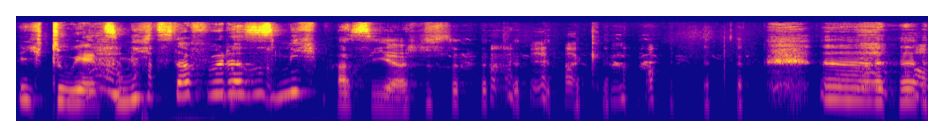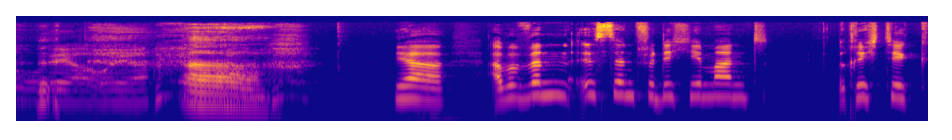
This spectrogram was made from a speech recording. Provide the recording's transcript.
Ich tue jetzt nichts dafür, dass es nicht passiert. Ja, genau. oh ja, oh ja. Ah. Ja, aber wenn ist denn für dich jemand richtig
